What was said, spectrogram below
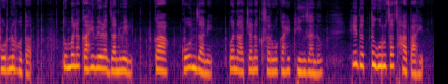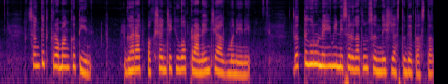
पूर्ण होतात. तुम्हाला काही वेळा जाणवेल का कोण जाणे पण अचानक सर्व काही ठीक झालं. हे दत्तगुरूचाच हात आहे. संकेत क्रमांक तीन घरात पक्ष्यांचे किंवा प्राण्यांचे आगमन येणे. दत्तगुरू नेहमी निसर्गातून संदेश जास्त देत असतात.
